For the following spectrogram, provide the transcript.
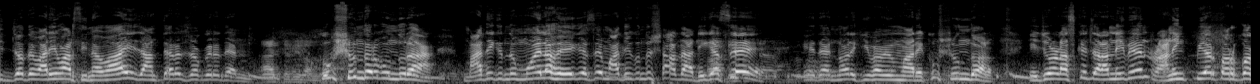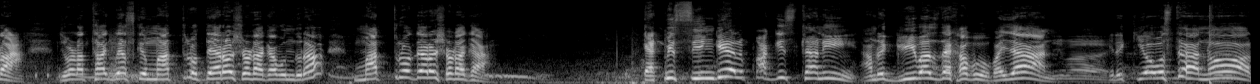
ইজ্জতে বাড়ি মারছি না ভাই জানতে আরও করে দেন। আচ্ছা খুব সুন্দর বন্ধুরা। মাদি কিন্তু ময়লা হয়ে গেছে মাদি কিন্তু সাদা ঠিক আছে। এ দেখ নরে কীভাবে মারে? খুব সুন্দর। এই জোড়াটা আজকে যারা নেবেন রানিং পিয়ার করকরা। জোড়াটা থাকবে আজকে মাত্র তেরোশো টাকা বন্ধুরা মাত্র তেরোশো টাকা। এক পিস সিঙ্গেল পাকিস্তানি। আমরা গ্রিবাস দেখাবো ভাইজান। এটা কি অবস্থা নর?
